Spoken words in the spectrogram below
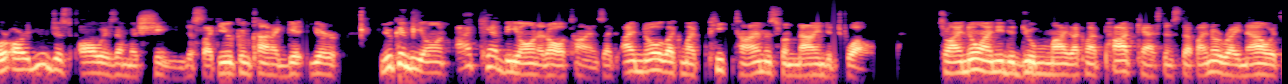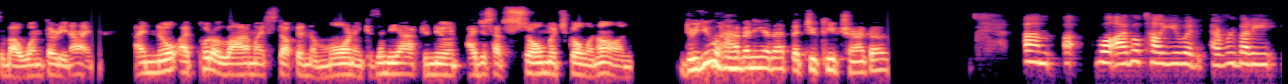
Or are you just always a machine? Just like you can kind of get your you can be on i can't be on at all times like i know like my peak time is from 9 to 12 so i know i need to do my like my podcast and stuff i know right now it's about 139 i know i put a lot of my stuff in the morning because in the afternoon i just have so much going on do you Mhm. have any of that that you keep track of Um, uh, well, I will tell you, and everybody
